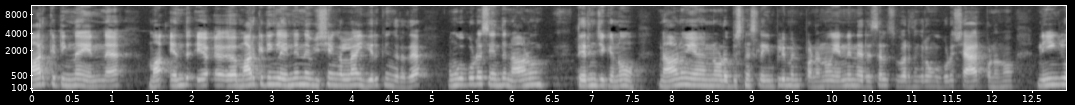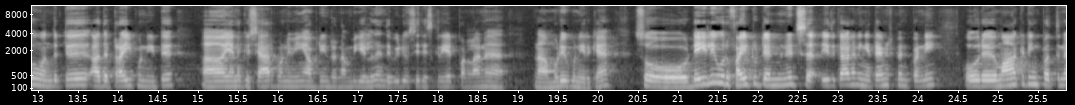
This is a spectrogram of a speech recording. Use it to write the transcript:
மார்க்கெட்டிங்னால் என்ன? மா எந்த மார்க்கெட்டிங்கில் என்னென்ன விஷயங்கள்லாம் இருக்குங்கிறத உங்கள் கூட சேர்ந்து நானும் தெரிஞ்சுக்கணும். நானும் என்னோட பிஸ்னஸில் இம்ப்ளிமெண்ட் பண்ணணும். என்னென்ன ரிசல்ட்ஸ் வருதுங்கிற உங்கள் கூட ஷேர் பண்ணணும். நீங்களும் வந்துட்டு அதை ட்ரை பண்ணிவிட்டு எனக்கு ஷேர் பண்ணுவீங்க அப்படின்ற நம்பிக்கையில் தான் இந்த வீடியோ சீரிஸ் க்ரியேட் பண்ணலான்னு நான் முடிவு பண்ணியிருக்கேன். ஸோ டெய்லி ஒரு ஃபைவ் டு டென் மினிட்ஸ் இதுக்காக நீங்கள் டைம் ஸ்பெண்ட் பண்ணி ஒரு மார்க்கெட்டிங் பற்றின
